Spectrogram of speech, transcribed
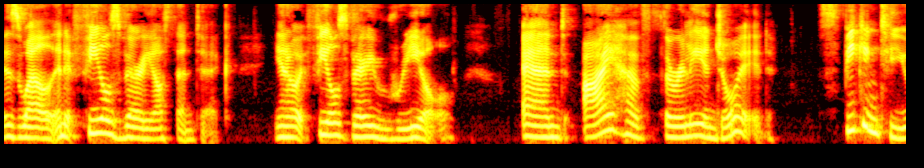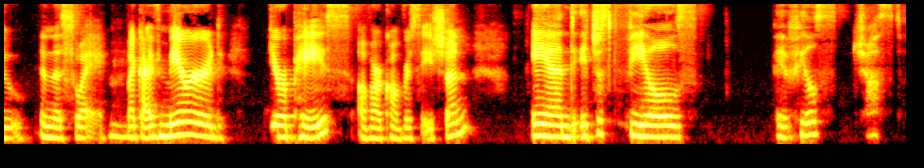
as well, and it feels very authentic. You know, it feels very real. And I have thoroughly enjoyed speaking to you in this way. Mm-hmm. Like I've mirrored your pace of our conversation and it just feels it feels just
